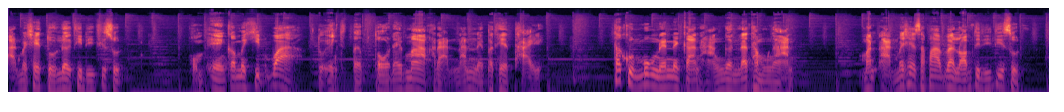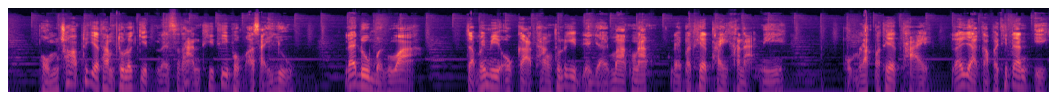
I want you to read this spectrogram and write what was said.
อาจไม่ใช่ตัวเลือกที่ดีที่สุด ผมเองก็ไม่คิดว่าตัวเองจะเติบโตได้มากขนาดนั้นในประเทศไทย ถ้าคุณมุ่งเน้นในการหาเงินและทำงาน มันอาจไม่ใช่สภาพแวดล้อมที่ดีที่สุด ผมชอบที่จะทำธุรกิจในสถานที่ที่ผมอาศัยอยู่ และดูเหมือนว่าจะไม่มีโอกาสทางธุรกิจใหญ่ๆมากนัก ในประเทศไทยขณะนี้ ผมรักประเทศไทย และอยากกลับไปที่นั่นอีก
